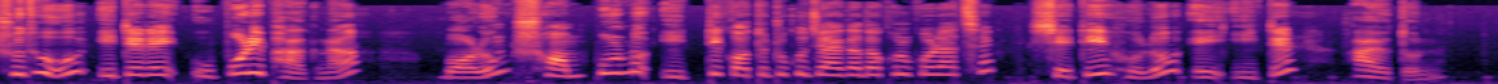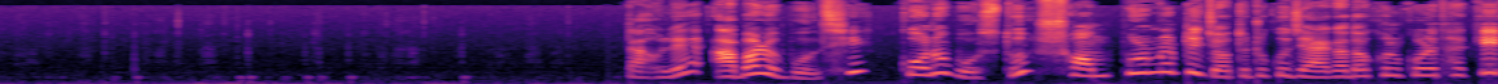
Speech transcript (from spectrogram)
শুধু ইটের এই উপরিভাগ না বরং সম্পূর্ণ ইটটি কতটুকু জায়গা দখল করে আছে সেটিই হলো এই ইটের আয়তন। তাহলে আবারও বলছি, কোনো বস্তু সম্পূর্ণটি যতটুকু জায়গা দখল করে থাকে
